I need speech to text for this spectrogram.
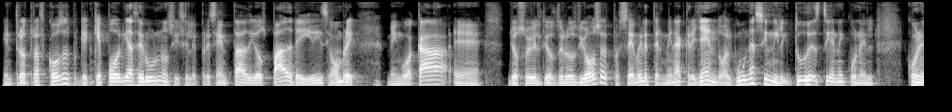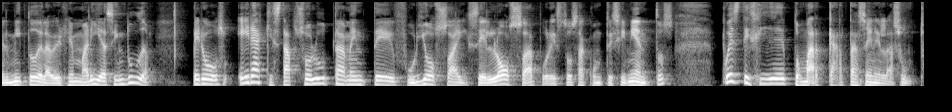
entre otras cosas, porque ¿qué podría hacer uno si se le presenta a Dios Padre y dice, hombre, vengo acá, eh, yo soy el dios de los dioses, pues Semele termina creyendo. Algunas similitudes tiene con el, con el mito de la Virgen María, sin duda pero era que está absolutamente furiosa y celosa por estos acontecimientos, pues decide tomar cartas en el asunto.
